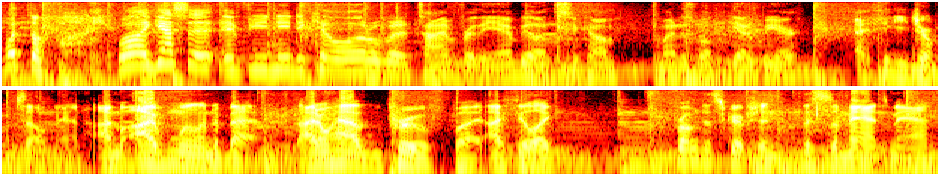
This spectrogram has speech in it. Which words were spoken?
What the fuck? Well, I guess if you need to kill a little bit of time for the ambulance to come, might as well get a beer. I think he drove himself, man. I'm I'm willing to bet. I don't have proof, but I feel like from description, this is a man's man.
